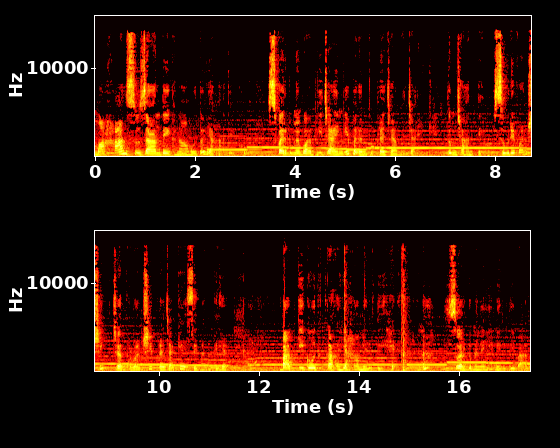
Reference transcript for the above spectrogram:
महान सुजान देखना हो तो यहाँ देखो। स्वर्ग में वह भी जाएँगे, परंतु प्रजा में जाएँगे। तुम जानते हो, सूर्यवंशी, चंद्रवंशी प्रजा कैसे बनती है। बाप की गोद कहा यहाँ मिलती है? स्वर्ग में नहीं मिलती बात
